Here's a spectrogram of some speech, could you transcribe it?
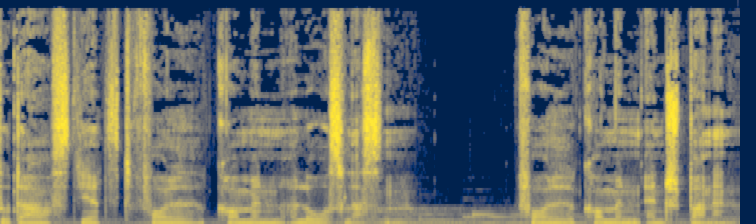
Du darfst jetzt vollkommen loslassen, vollkommen entspannen.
